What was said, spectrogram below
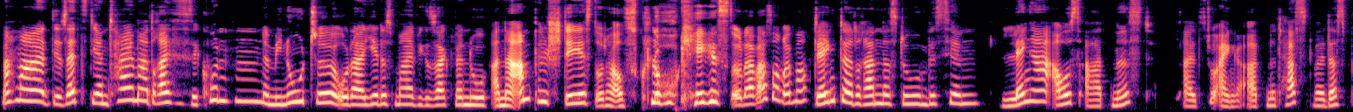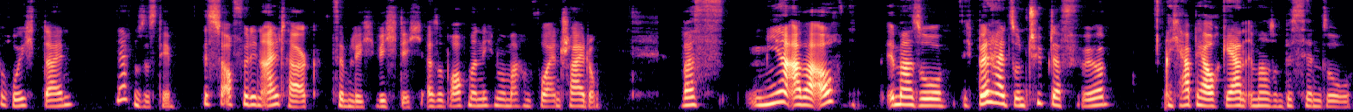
Mach mal, setz dir einen Timer, 30 Sekunden, eine Minute oder jedes Mal, wie gesagt, wenn du an der Ampel stehst oder aufs Klo gehst oder was auch immer. Denk daran, dass du ein bisschen länger ausatmest, als du eingeatmet hast, weil das beruhigt dein Nervensystem ist auch für den Alltag ziemlich wichtig. Also braucht man nicht nur machen vor Entscheidung. Was mir aber auch immer so, ich bin halt so ein Typ dafür. Ich habe ja auch gern immer so ein bisschen so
